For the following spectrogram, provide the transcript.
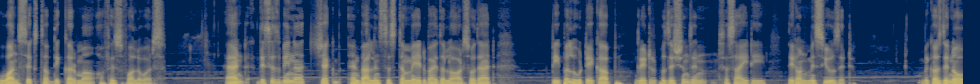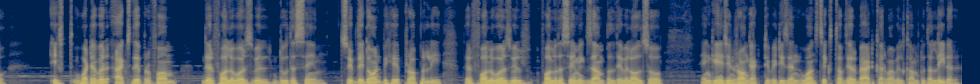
one sixth of the karma of his followers. And this has been a check and balance system made by the Lord so that people who take up greater positions in society they don't misuse it. Because they know if whatever acts they perform their followers will do the same. So if they don't behave properly their followers will follow the same example. They will also engage in wrong activities and one sixth of their bad karma will come to the leader.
